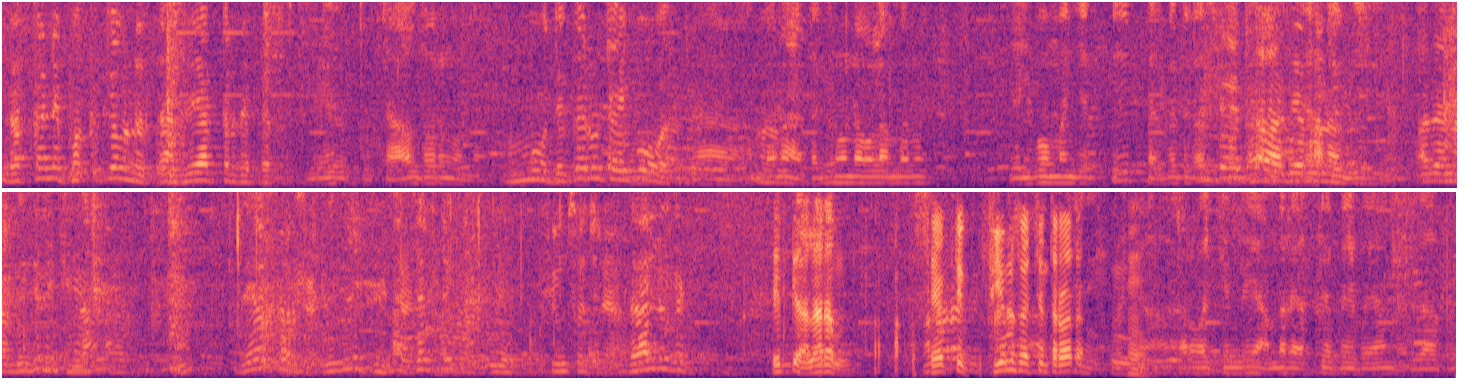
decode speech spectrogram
మీరు అక్కడనే పక్కకే ఉన్నారు ఆ రియాక్టర్ దగ్గర. లేదు తు- చాలా దూరంగా ఉన్నారు. అమ్మో దగ్గర ఉంటే అయిపోవాలి. ఆ, అందరూ ఆ దగ్గర ఉన్న వాళ్ళందరూ వెళ్ళిపోమని చెప్పి పెద్ద పెద్ద అదన్నా ఇచ్చిందా? రియాక్టర్ ఇచ్చిందా? సేఫ్టీ ఫ్యూమ్స్ వచ్చినాయి value safety alarm. Safety fumes వచ్చిన తర్వాత? అలారం వచ్చింది అందరూ ఎస్కేప్ అయిపోయాం దాదాపు.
